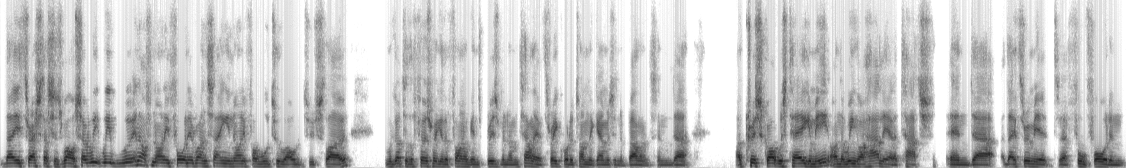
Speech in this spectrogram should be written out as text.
they thrashed us as well. So we, we went off 94, and everyone's saying in 95 we are too old and too slow. We got to the first week of the final against Brisbane. I'm telling you, three quarter time the game was in the balance. And uh, Chris Scott was tagging me on the wing. I hardly had a touch, and uh, they threw me at uh, full forward. And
